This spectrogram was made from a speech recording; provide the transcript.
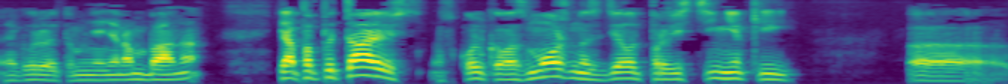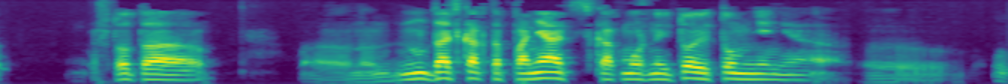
я говорю, это мнение Рамбана, я попытаюсь, насколько возможно, сделать, провести некий что-то, э, ну, дать как-то понять, как можно и то, и то мнение э,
